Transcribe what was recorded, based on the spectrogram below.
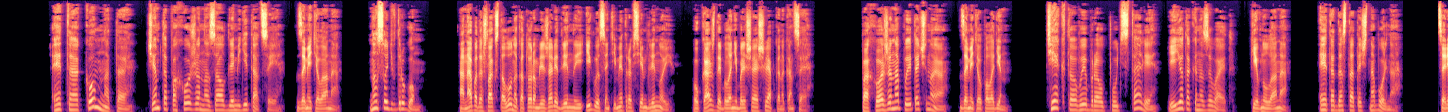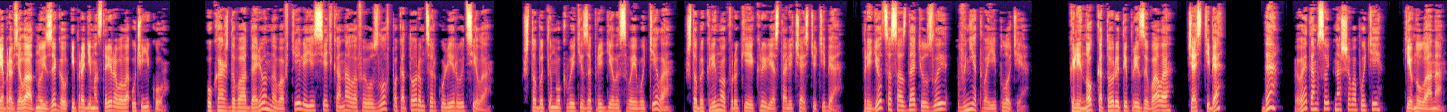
«Эта комната чем-то похожа на зал для медитации», — заметила она. «Но суть в другом. Она подошла к столу, на котором лежали длинные иглы сантиметров семь длиной. У каждой была небольшая шляпка на конце. «Похоже на пыточную», — заметил паладин. «Те, кто выбрал путь стали, ее так и называют», — кивнула она. «Это достаточно больно». Церебра взяла одну из игл и продемонстрировала ученику. У каждого одаренного в теле есть сеть каналов и узлов, по которым циркулирует сила. Чтобы ты мог выйти за пределы своего тела, чтобы клинок в руке и крылья стали частью тебя, придется создать узлы вне твоей плоти. Клинок, который ты призывала, часть тебя? Да, в этом суть нашего пути, кивнула она.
